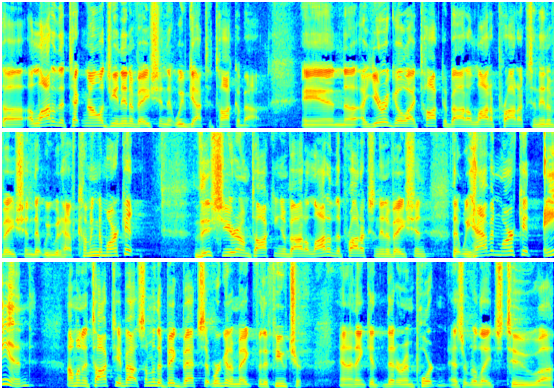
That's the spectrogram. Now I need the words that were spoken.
uh, a lot of the technology and innovation that we've got to talk about. And uh, a year ago, I talked about a lot of products and innovation that we would have coming to market. This year, I'm talking about a lot of the products and innovation that we have in market, and I'm going to talk to you about some of the big bets that we're going to make for the future, and I think it, that are important as it relates to uh,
